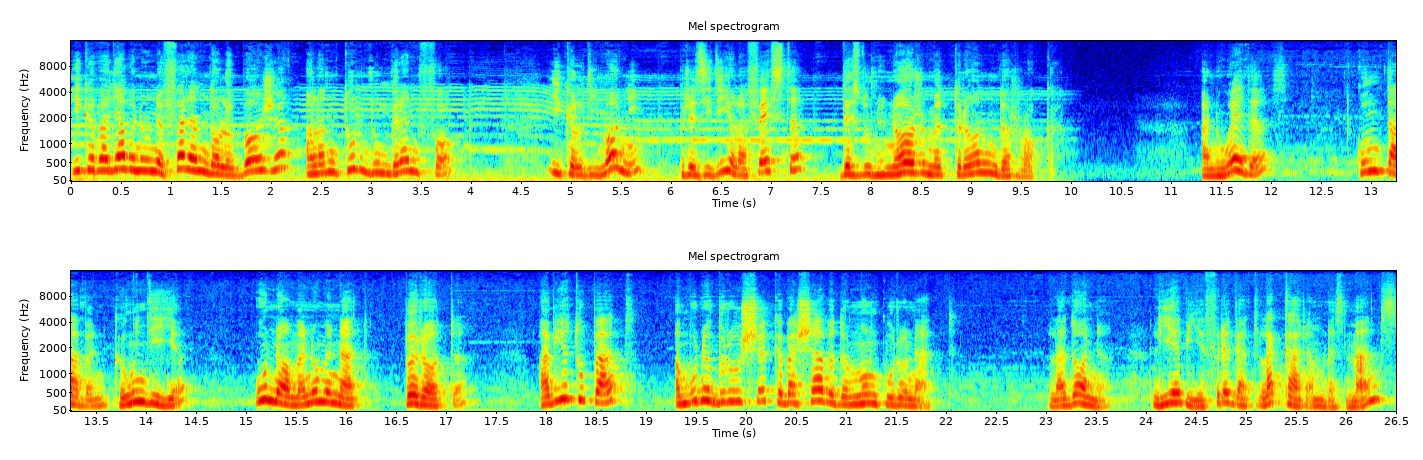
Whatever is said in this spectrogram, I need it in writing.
I que ballaven una farandola boja a l'entorn d'un gran foc i que el dimoni presidia la festa des d'un enorme tron de roca. A Noedes contaven que un dia un home anomenat Perota havia topat amb una bruixa que baixava del món coronat. La dona li havia fregat la cara amb les mans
